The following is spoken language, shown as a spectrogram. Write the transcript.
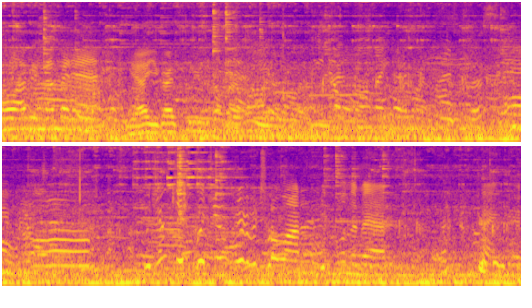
Oh, I remember that. Yeah, you guys Would you get, would you give it to a lot of people in the back? Thank you.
